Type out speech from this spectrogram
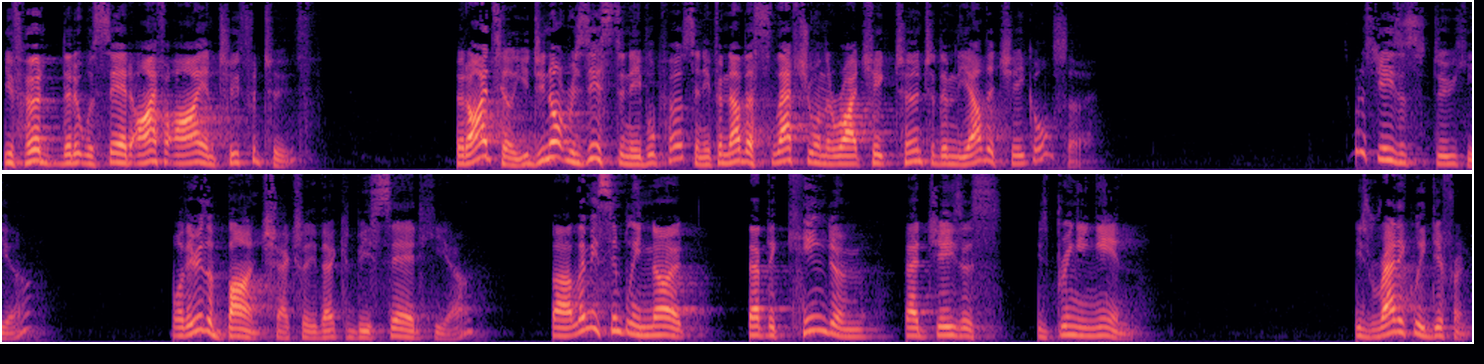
You've heard that it was said, eye for eye and tooth for tooth. But I tell you, do not resist an evil person. If another slaps you on the right cheek, turn to them the other cheek also. What does Jesus do here? Well, there is a bunch actually that could be said here. But let me simply note that the kingdom that Jesus is bringing in is radically different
